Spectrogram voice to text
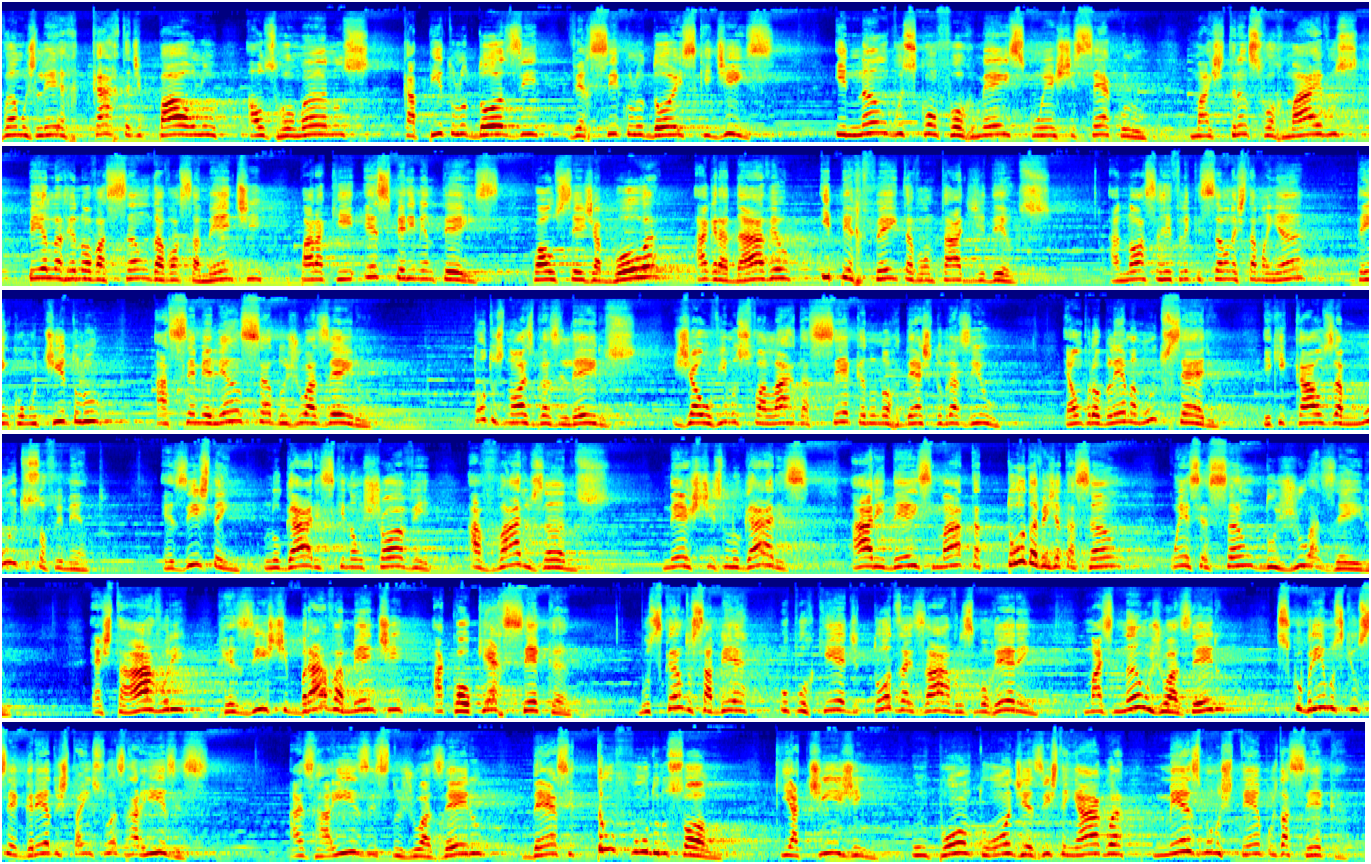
vamos ler carta de Paulo aos Romanos, capítulo 12, versículo 2, que diz: E não vos conformeis com este século, mas transformai-vos pela renovação da vossa mente, para que experimenteis qual seja boa, agradável e perfeita vontade de Deus. A nossa reflexão nesta manhã tem como título a semelhança do juazeiro. Todos nós brasileiros já ouvimos falar da seca no Nordeste do Brasil. É um problema muito sério e que causa muito sofrimento. Existem lugares que não chove há vários anos. Nestes lugares, a aridez mata toda a vegetação, com exceção do juazeiro. Esta árvore resiste bravamente a qualquer seca, buscando saber o porquê de todas as árvores morrerem, mas não o juazeiro, descobrimos que o segredo está em suas raízes. As raízes do juazeiro descem tão fundo no solo que atingem um ponto onde existem água, mesmo nos tempos da seca.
